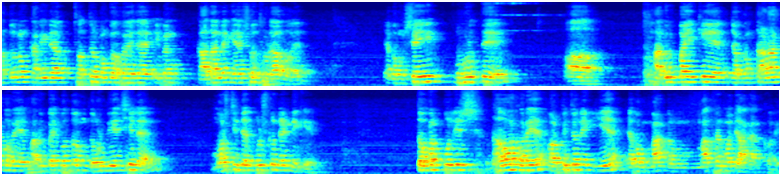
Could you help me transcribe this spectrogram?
আন্দোলনকারীরা ছত্রভঙ্গ হয়ে যায় এবং কাদানে গ্যাসও ছোড়া হয়। এবং সেই মুহূর্তে ফারুক ভাইকে যখন তাড়া করে, ফারুক ভাই প্রথম দৌড় দিয়েছিলেন মসজিদের পুষ্করের দিকে। তখন পুলিশ ধাওয়া করে ওর পিছনে গিয়ে এবং মাথার মধ্যে আঘাত করে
